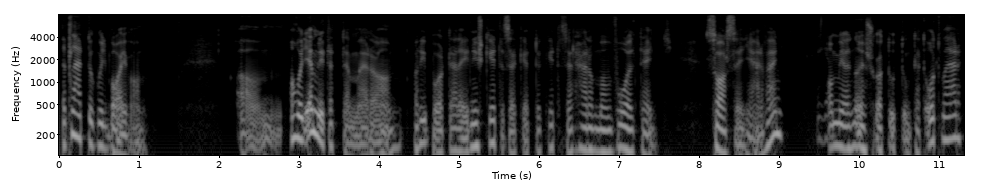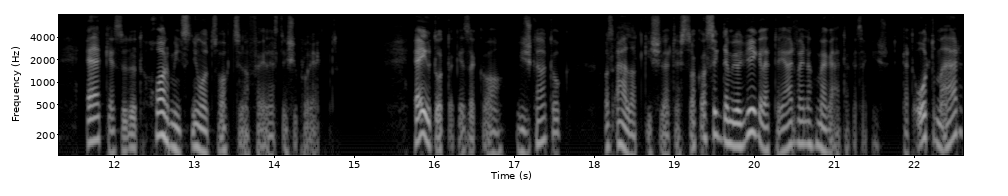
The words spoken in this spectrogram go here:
tehát láttuk, hogy baj van. Um, ahogy említettem már a, a riport elején is, 2002-2003-ban volt egy szarsz járvány, igen. amivel nagyon sokat tudtunk. Tehát ott már elkezdődött 38 vakcinafejlesztési projekt. Eljutottak ezek a vizsgálatok az állatkísérletes szakaszig, de mi, hogy vége lett a járványnak, megálltak ezek is. Tehát ott már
